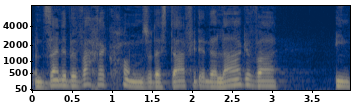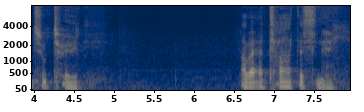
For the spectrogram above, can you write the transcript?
und seine Bewacher kommen, so dass David in der Lage war, ihn zu töten. Aber er tat es nicht.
